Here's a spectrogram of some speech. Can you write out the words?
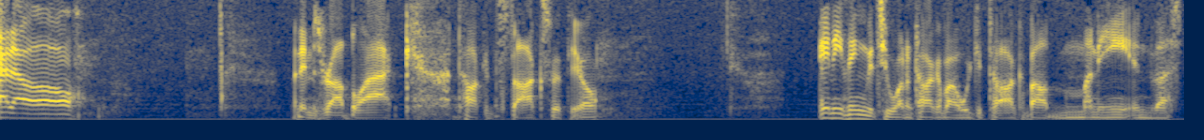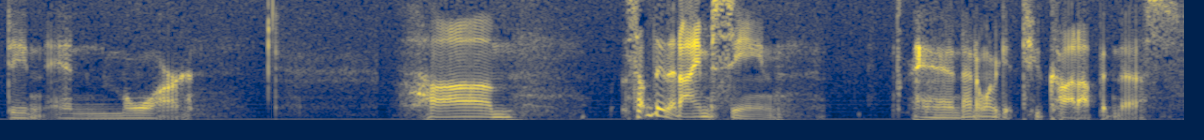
Hello. My name is Rob Black, talking stocks with you. Anything that you want to talk about, we could talk about money, investing, and more. Um, something that I'm seeing, and I don't want to get too caught up in this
